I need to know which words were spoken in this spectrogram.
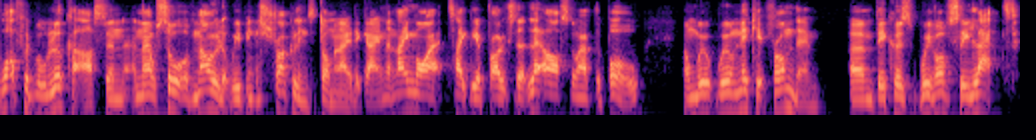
Watford will look at us and, and they'll sort of know that we've been struggling to dominate the game, and they might take the approach that let Arsenal have the ball and we'll we'll nick it from them um, because we've obviously lacked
